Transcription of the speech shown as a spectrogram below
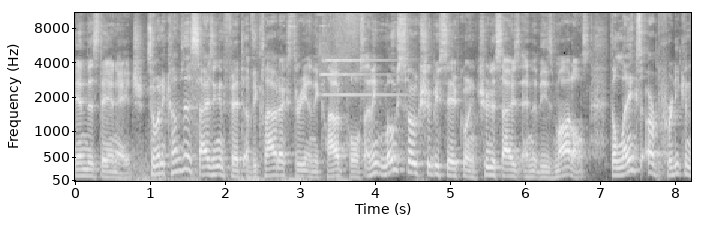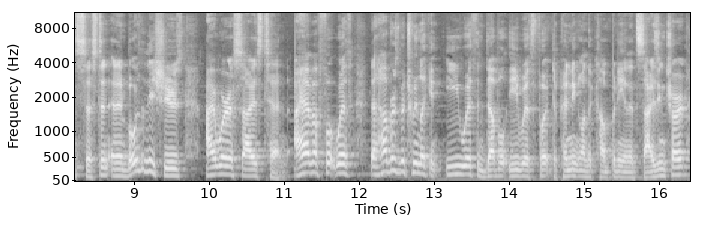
in this day and age. So when it comes to the sizing and fit of the Cloud X3 and the Cloud Pulse, I think most folks should be safe going true to size into these models. The lengths are pretty consistent, and in both of these shoes, I wear a size 10. I have a foot width that hovers between like an E width and double E width foot depending on the company and its sizing chart,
